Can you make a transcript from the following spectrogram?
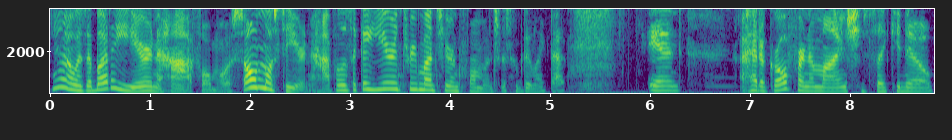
Yeah, it was about a year and a half almost, almost a year and a half. It was like a year and three months, year and four months, or something like that. And I had a girlfriend of mine, she's like, you know,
